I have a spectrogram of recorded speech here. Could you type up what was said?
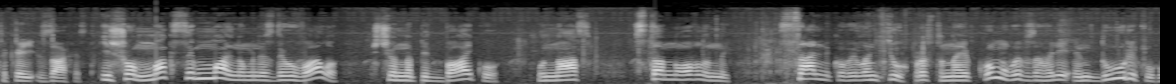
такий захист. І що максимально мене здивувало, що на підбайку у нас встановлений сальниковий ланцюг, просто на якому ви взагалі ендурику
